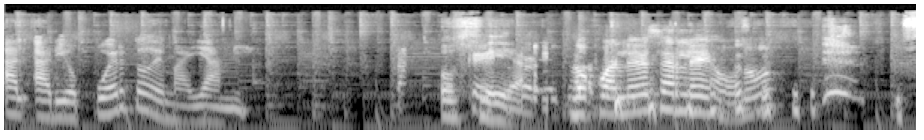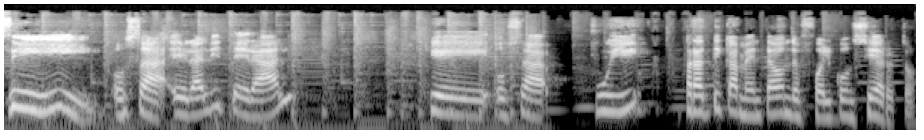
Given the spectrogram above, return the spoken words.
al aeropuerto de Miami. O sea, lo cual debe ser lejos, ¿no? sí, o sea, era literal que, o sea, fui prácticamente a donde fue el concierto.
